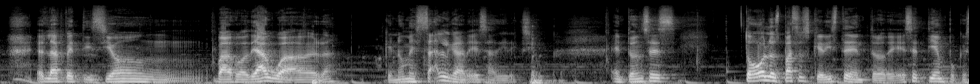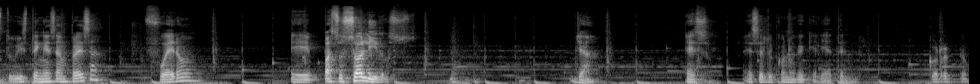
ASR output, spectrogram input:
es la petición bajo de agua, ¿verdad? Que no me salga de esa dirección. Entonces, todos los pasos que diste dentro de ese tiempo que estuviste en esa empresa fueron eh, pasos sólidos. Ya, eso, eso es con lo que quería terminar. Correcto,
